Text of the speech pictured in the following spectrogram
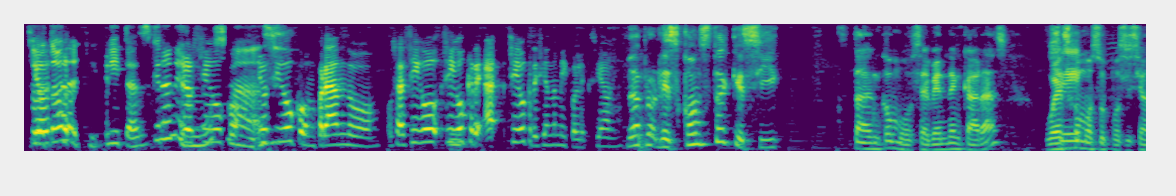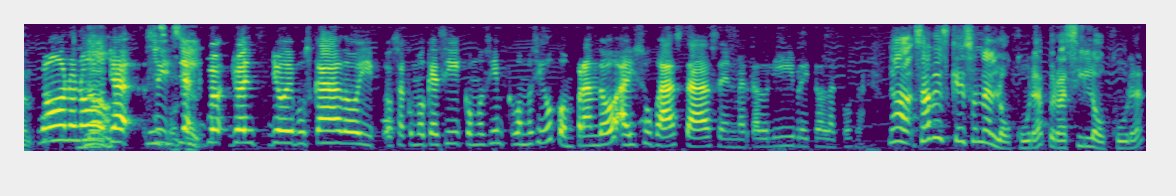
Sobre Yo- todo las chiquitas, es que eran yo sigo yo sigo comprando, o sea, sigo sigo cre- ah, sigo creciendo mi colección. No, pero ¿les consta que sí están como se venden caras? ¿O es como su posición? No, no, no, No. ya, Sí, ya, yo, yo, he- yo he buscado y, o sea, como que sí, como, si, como sigo comprando, hay subastas en Mercado Libre y toda la cosa. No, ¿sabes qué es una locura? Pero así locura.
